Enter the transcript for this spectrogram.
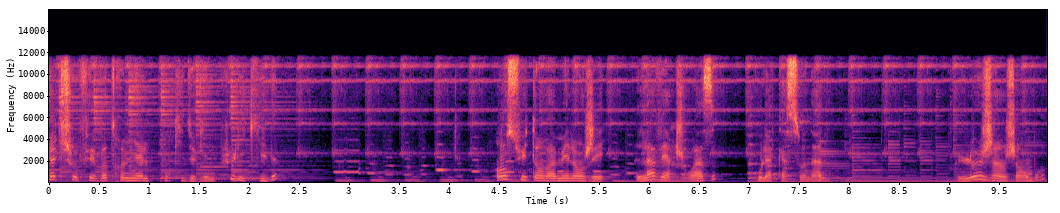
Faites chauffer votre miel pour qu'il devienne plus liquide. Ensuite, on va mélanger la vergeoise ou la cassonade, le gingembre,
